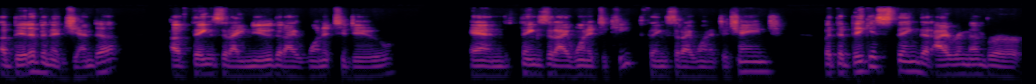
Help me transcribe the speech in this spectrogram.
a bit of an agenda of things that I knew that I wanted to do and things that I wanted to keep, things that I wanted to change. But the biggest thing that I remember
